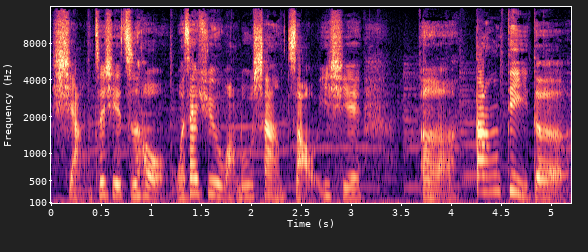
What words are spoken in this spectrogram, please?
想这些之后，我再去网络上找一些呃当地的。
